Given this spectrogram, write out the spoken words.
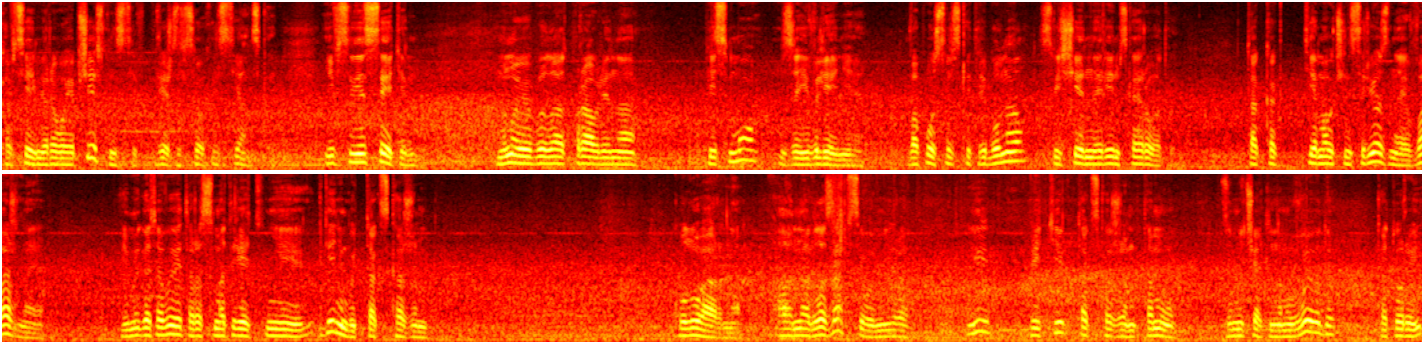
ко всей мировой общественности, прежде всего христианской. И в связи с этим мною было отправлено письмо, заявление в апостольский трибунал Священной Римской роты, так как тема очень серьезная, важная, и мы готовы это рассмотреть не где-нибудь, так скажем, кулуарно, а на глазах всего мира и прийти, так скажем, к тому замечательному выводу, который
